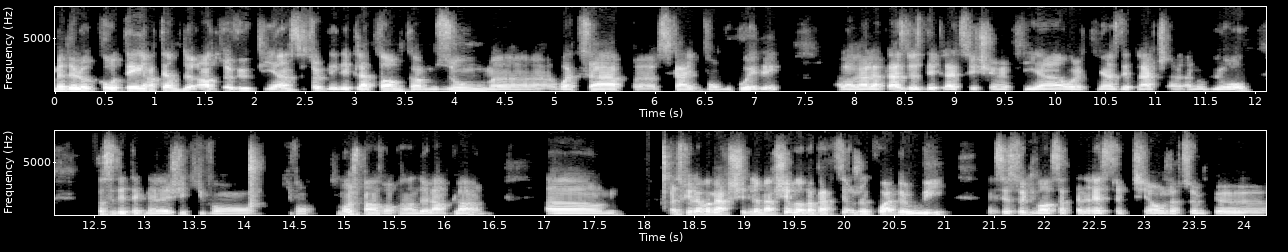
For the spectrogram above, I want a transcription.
Mais de l'autre côté, en termes d'entrevue client, c'est sûr que des, plateformes comme Zoom, WhatsApp, Skype vont beaucoup aider. Alors, à la place de se déplacer chez un client ou un client se déplace à, nos bureaux, ça, c'est des technologies qui vont, qui vont, moi, je pense, vont prendre de l'ampleur. Euh, est-ce que le marché, le marché va repartir? Je crois que oui. C'est sûr qu'il va y avoir certaines restrictions. J'assume que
